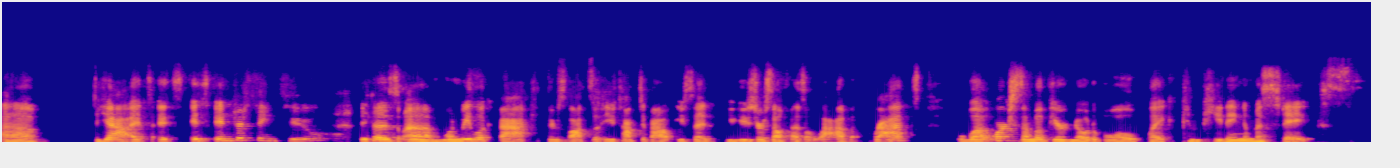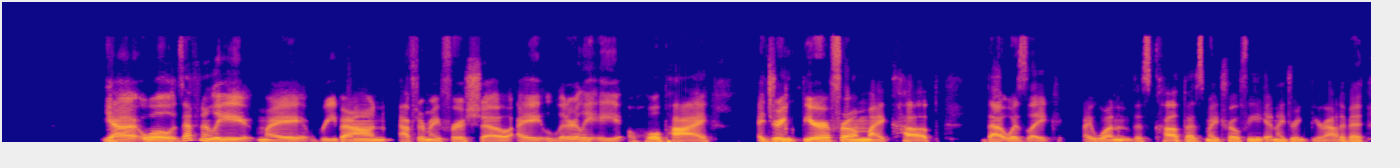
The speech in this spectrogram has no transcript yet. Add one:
um yeah it's it's it's interesting too because um when we look back there's lots of you talked about you said you use yourself as a lab rat what were some of your notable like competing mistakes yeah, well, definitely my rebound after my first show, I literally ate a whole pie. I drank beer from my cup that was like I won this cup as my trophy and I drank beer out of it.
